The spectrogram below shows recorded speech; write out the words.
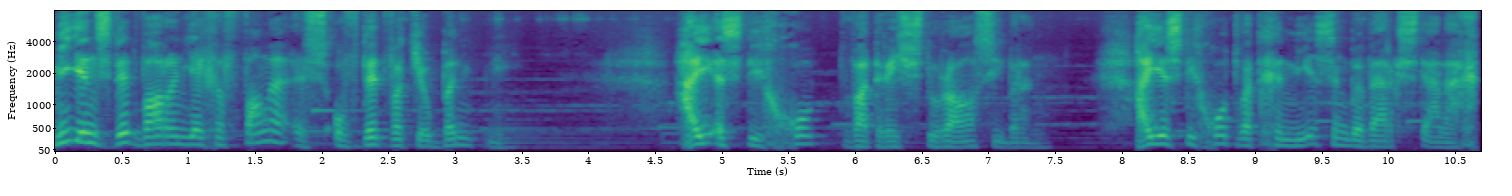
Nie eens dit waarin jy gevange is of dit wat jou bind nie. Hy is die God wat restaurasie bring. Hy is die God wat genesing bewerkstellig.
